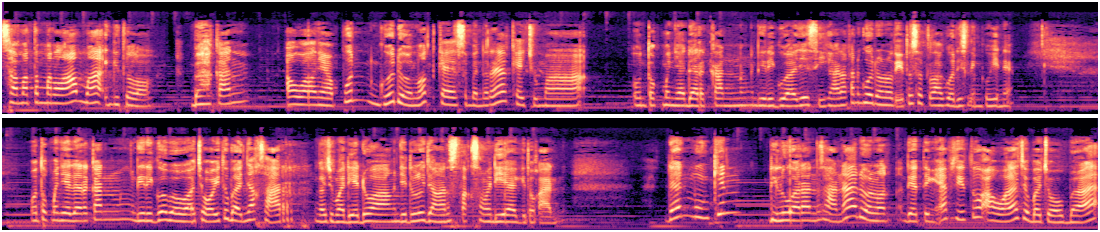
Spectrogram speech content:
sama teman lama gitu loh. Bahkan awalnya pun gue download kayak sebenarnya kayak cuma untuk menyadarkan diri gue aja sih. Karena kan gue download itu setelah gue diselingkuhin ya. Untuk menyadarkan diri gue bahwa cowok itu banyak sar, nggak cuma dia doang. Jadi lu jangan stuck sama dia gitu kan. Dan mungkin di luaran sana download dating apps itu awalnya coba-coba,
